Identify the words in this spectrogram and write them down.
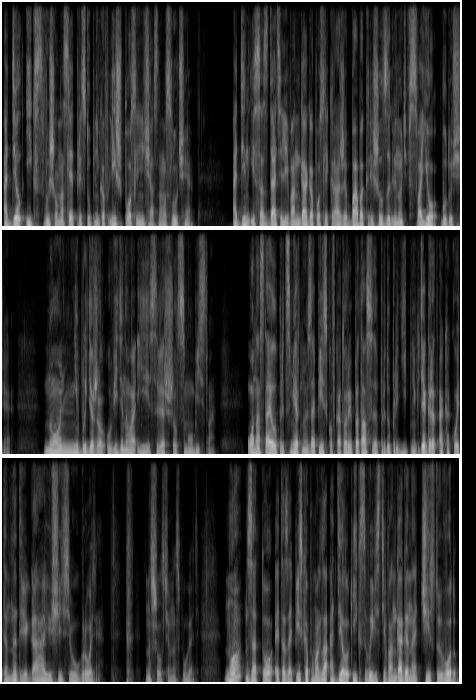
Отдел X вышел на след преступников лишь после несчастного случая. Один из создателей Ван Гага после кражи бабок решил заглянуть в свое будущее. Но не выдержал увиденного и совершил самоубийство. Он оставил предсмертную записку, в которой пытался предупредить не где город, а какой-то надвигающейся угрозе. Нашел чем нас пугать. Но зато эта записка помогла отделу X вывести Вангага на чистую воду.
